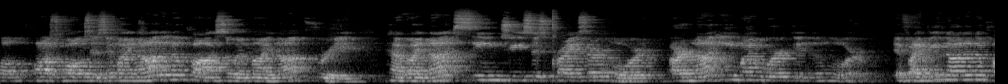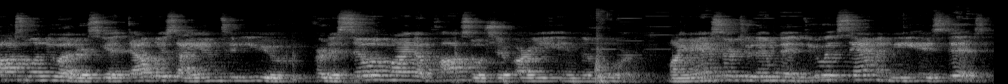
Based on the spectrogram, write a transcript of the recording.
Paul, Paul says, Am I not an apostle? Am I not free? Have I not seen Jesus Christ our Lord? Are not ye my work in the Lord? If I be not an apostle unto others, yet doubtless I am to you, for the seal of mine apostleship are ye in the Lord. Mine answer to them that do examine me is this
